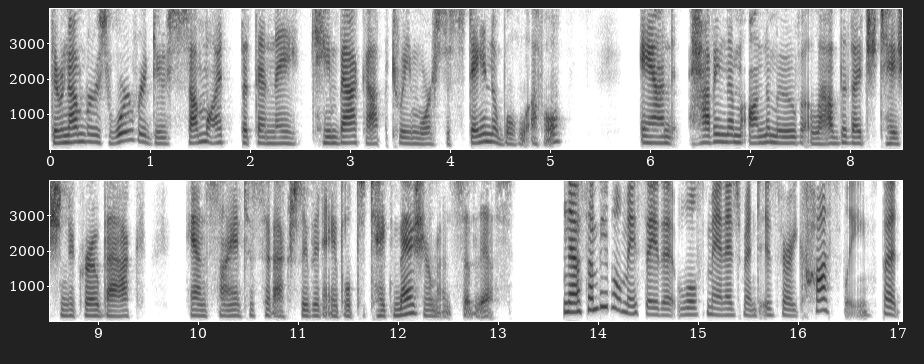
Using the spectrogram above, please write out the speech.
Their numbers were reduced somewhat, but then they came back up to a more sustainable level. And having them on the move allowed the vegetation to grow back. And scientists have actually been able to take measurements of this. Now, some people may say that wolf management is very costly, but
